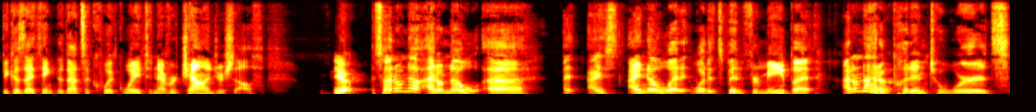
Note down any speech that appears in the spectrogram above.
because i think that that's a quick way to never challenge yourself Yeah. so i don't know i don't know uh i i, I know what it, what it's been for me but i don't know how Yeah. to put into words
